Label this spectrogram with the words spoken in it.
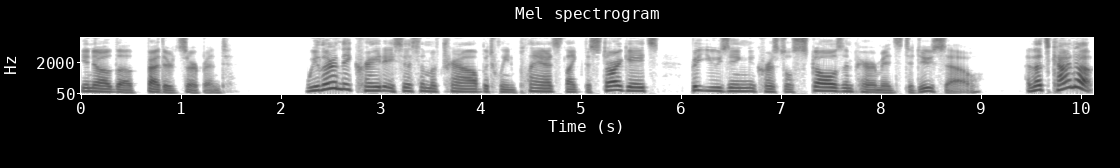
you know, the feathered serpent. We learn they create a system of travel between planets like the Stargates, but using crystal skulls and pyramids to do so. And that's kind of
